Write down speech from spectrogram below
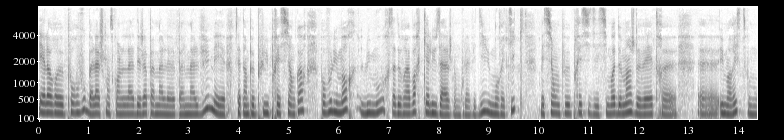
Et alors euh, pour vous, bah là je pense qu'on l'a déjà pas mal, euh, pas mal vu, mais peut-être un peu plus précis encore. Pour vous, l'humour, l'humour, ça devrait avoir quel usage? Donc vous l'avez dit, humour éthique. Mais si on peut préciser, si moi demain je devais être euh, euh, humoriste, vous, me-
